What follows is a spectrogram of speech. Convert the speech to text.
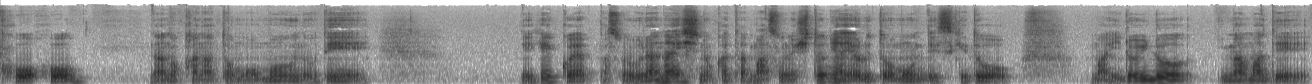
方法なのかなとも思うのでで結構やっぱその占い師の方まあその人にはよると思うんですけどまあいろいろ今まで、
